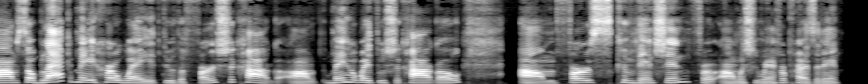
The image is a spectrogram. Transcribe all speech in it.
um, so Blakk made her way through the first Chicago, um, made her way through Chicago, um, first convention for um when she ran for president,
